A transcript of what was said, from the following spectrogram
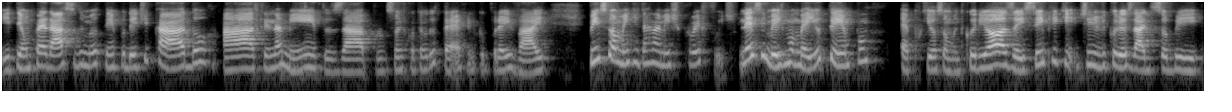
e ter um pedaço do meu meu tempo dedicado a treinamentos, a produção de conteúdo técnico, por aí vai, principalmente internamente para o iFood. Nesse mesmo meio tempo, é porque eu sou muito curiosa e sempre que tive curiosidade sobre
